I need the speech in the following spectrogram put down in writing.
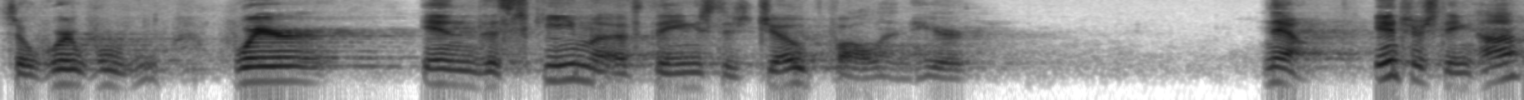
So where, where in the schema of things does Job fall in here? Now, interesting, huh?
